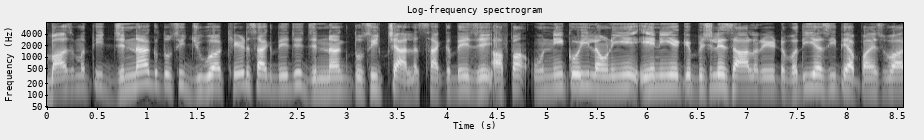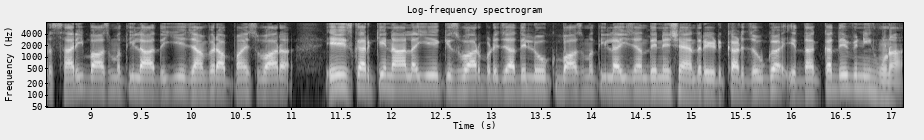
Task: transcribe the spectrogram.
ਬਾਸਮਤੀ ਜਿੰਨਾ ਕੁ ਤੁਸੀਂ ਜੂਆ ਖੇਡ ਸਕਦੇ ਜੇ, ਜਿੰਨਾ ਕੁ ਤੁਸੀਂ ਝੱਲ ਸਕਦੇ ਜੇ, ਆਪਾਂ ਉਨੀ ਕੋਈ ਲਾਉਣੀ ਹੈ ਇਹ ਨਹੀਂ ਹੈ ਕਿ ਪਿਛਲੇ ਸਾਲ ਰੇਟ ਵਧੀਆ ਸੀ ਤੇ ਆਪਾਂ ਇਸ ਵਾਰ ਸਾਰੀ ਬਾਸਮਤੀ ਲਾ ਦਈਏ, ਜਾਂ ਫਿਰ ਆਪਾਂ ਇਸ ਵਾਰ ਇਸ ਕਰਕੇ ਨਾ ਲਾਈਏ ਕਿ ਇਸ ਵਾਰ ਬੜੇ ਜ਼ਿਆਦਾ ਲੋਕ ਬਾਸਮਤੀ ਲਾਈ ਜਾਂਦੇ ਨੇ, ਸ਼ਾਇਦ ਰੇਟ ਘਟ ਜਾਊਗਾ ਇਦਾਂ ਕਦੇ ਵੀ ਨਹੀਂ ਹੋਣਾ।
